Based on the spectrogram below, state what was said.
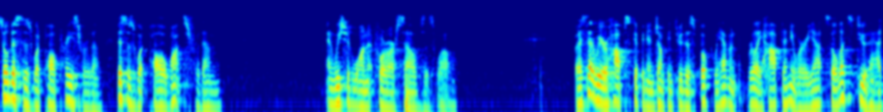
So, this is what Paul prays for them. This is what Paul wants for them. And we should want it for ourselves as well. But I said we were hop, skipping, and jumping through this book. We haven't really hopped anywhere yet, so let's do that.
